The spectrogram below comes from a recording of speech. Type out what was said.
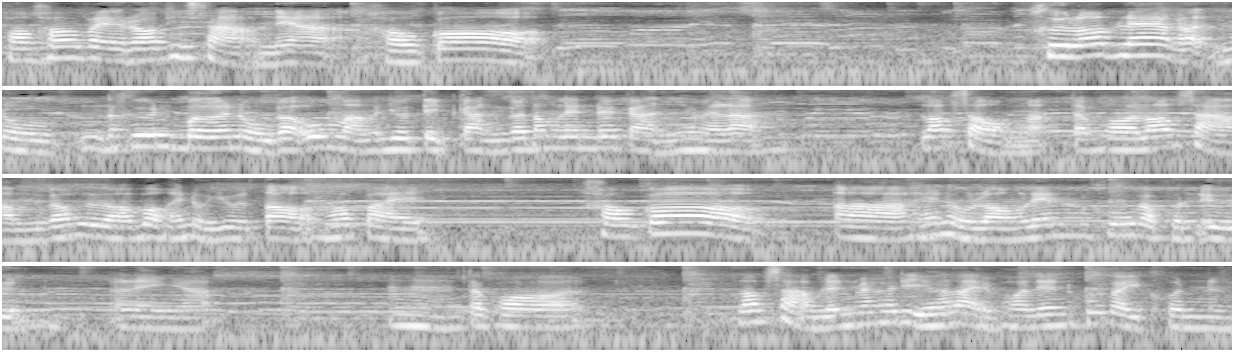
พอเข้าไปรอบที่สามเนี่ยเขาก็ คือรอบแรกอะหนูคือเบอร์หนูกับอุ้มอะมันอยู่ติดกันก็ต้องเล่นด้วยกันใช่ไหมล่ะรอบสองอะแต่พอรอบสามก็คือเขาบอกให้หนูอยู่ต่อเข้าไป เขาก็อ่าให้หนูลองเล่นคู่กับคนอื่นอะไรเงี้ย อืม แต่พอรอบสามเล่นไม่ค่อยดีเท่าไหร่ พอเล่นคู่กับอีกคนหนึ่ง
